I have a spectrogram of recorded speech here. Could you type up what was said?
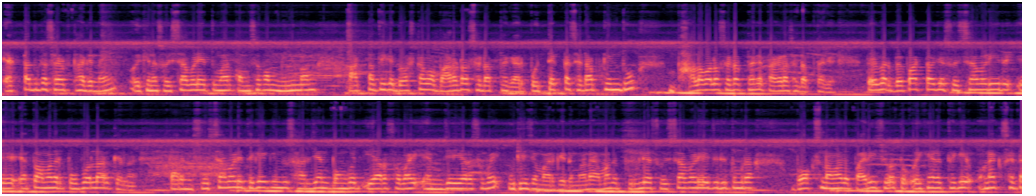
একটা দুটো সেট থাকে নাই, ওইখানে শস্যাবাড়ি তোমার কমসে কম মিনিমাম আটটা থেকে দশটা বা বারোটা সেট থাকে। আর প্রত্যেকটা সেট কিন্তু ভালো ভালো সেট থাকে, তাগড়া সেট থাকে। তো এবার ব্যাপারটা হচ্ছে শস্যাবাড়ির এ- এত আমাদের পপুলার কেন? কারণ শস্যাবাড়ি থেকে কিন্তু সার্জেন পঙ্কজ ইয়ার সবাই এমজে ইয়ার সবাই উঠেছে মার্কেটে মানে আমাদের পুরুলিয়া শস্যাবাড়ি যদি তোমরা বক্স নামাতে পারিছো, তো ওইখানে থেকে অনেক সেট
